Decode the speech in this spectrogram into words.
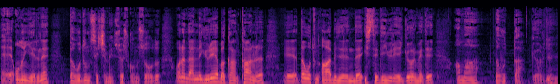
e, onun yerine Davud'un seçimi söz konusu oldu. O nedenle yüreğe bakan Tanrı e, Davud'un abilerinde istediği yüreği görmedi ama Davud da gördü. Hı hı.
